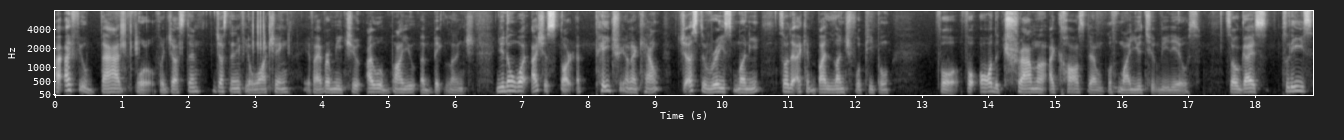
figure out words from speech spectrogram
I feel bad for, for Justin. Justin, if you're watching, if I ever meet you, I will buy you a big lunch. You know what? I should start a Patreon account just to raise money so that I can buy lunch for people for, for all the trauma I caused them with my YouTube videos. So guys, please,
